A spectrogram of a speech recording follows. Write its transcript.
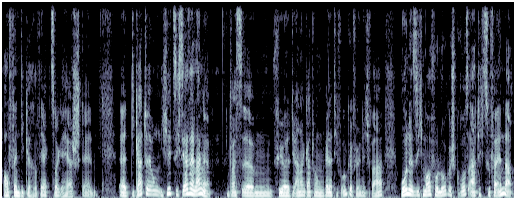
aufwendigere Werkzeuge herstellen. Äh, die Gattung hielt sich sehr, sehr lange was ähm, für die anderen Gattungen relativ ungewöhnlich war, ohne sich morphologisch großartig zu verändern.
